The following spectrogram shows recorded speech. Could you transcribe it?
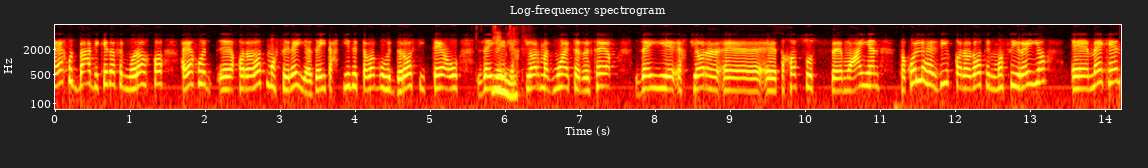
هياخد بعد كده في المراهقة هياخد آه، قرارات مصيرية زي تحديد التوجه الدراسي بتاعه زي جميل. اختيار مجموعة الرفاق زي اختيار آه، آه، تخصص معين. فكل هذه القرارات المصيرية ما كان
